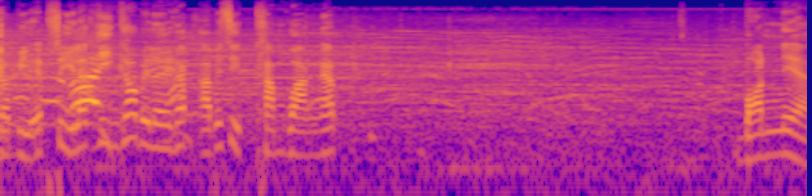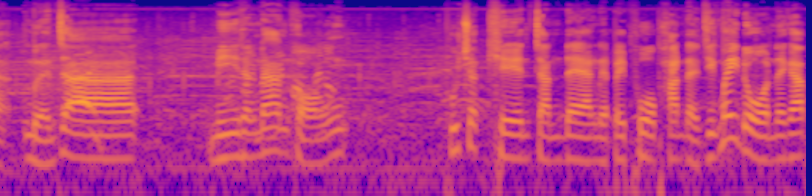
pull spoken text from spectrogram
กระบี่ FC แล้วยิงเข้าไปเลยครับอภิสิทธิ์คำวังครับ บอลเนี่ยเหมือนจะมีทางด้านของผู้ชักเคนจันแดงเนี่ยไปพัวพันแต่จริงไม่โดนนะครับ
